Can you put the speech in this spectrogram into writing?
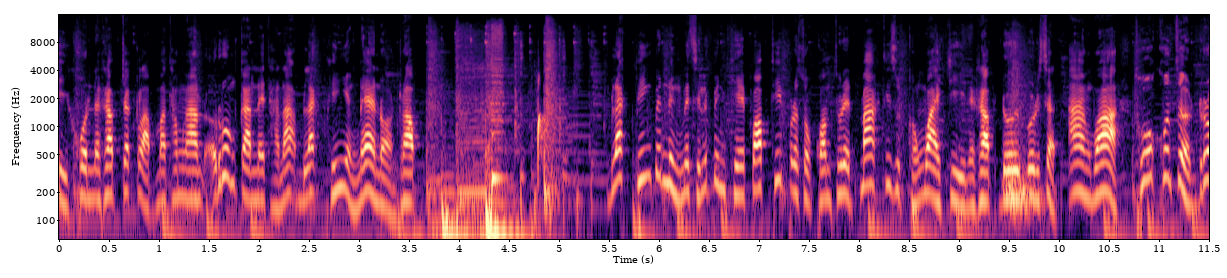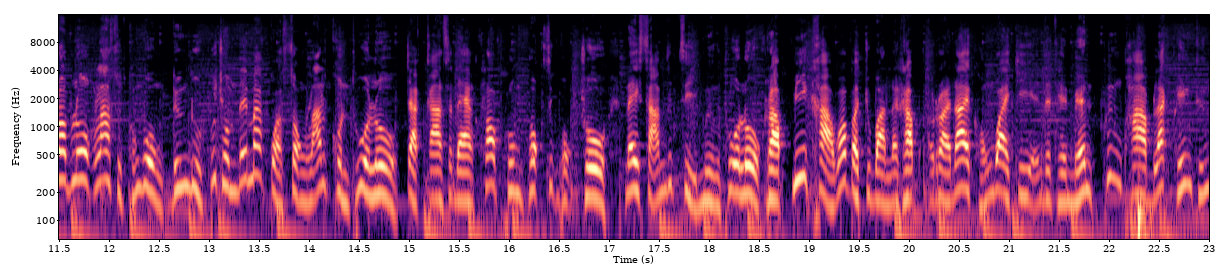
4 คนนะครับจะกลับมาทำงานร่วมกันในฐานะ Blackpink อย่างแน่นอนครับ Blackpink เป็นหนึ่งในศิลปิน K-POP ที่ประสบความสำเร็จมากที่สุดของ YG นะครับ โดยบริษัทอ้างว่าทัวร์คอนเสิร์ตรอบโลกล่าสุดของวง ดึงดูดผู้ชมได้มากกว่า 2 ล้านคนทั่วโลก จากการแสดงครอบคลุม 66 โชว์ ใน 34 เมืองทั่วโลกครับ มีข่าวว่าปัจจุบันนะครับ รายได้ของ YG Entertainment พึ่งพา Blackpink ถึง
